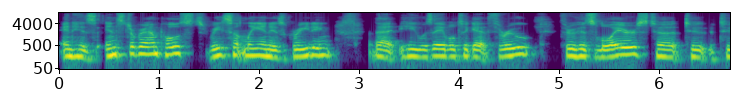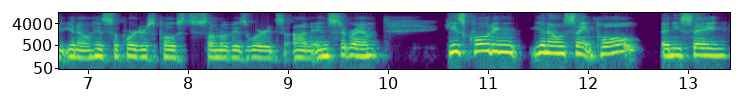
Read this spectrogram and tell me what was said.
in his Instagram posts recently in his greeting that he was able to get through through his lawyers to to to you know his supporters post some of his words on Instagram. He's quoting you know Saint Paul and he's saying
